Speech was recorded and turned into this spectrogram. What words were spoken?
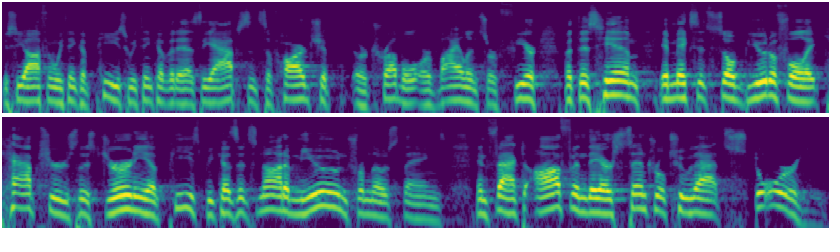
You see, often we think of peace, we think of it as the absence of hardship or trouble or violence or fear. But this hymn, it makes it so beautiful. It captures this journey of peace because it's not immune from those things. In fact, often they are central to that story.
